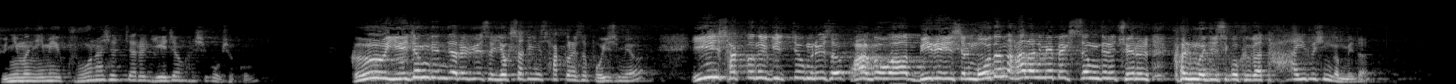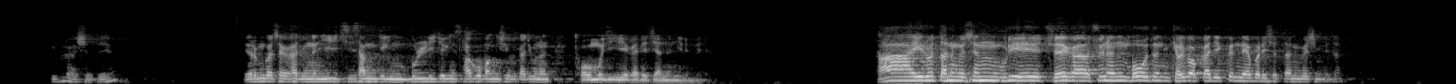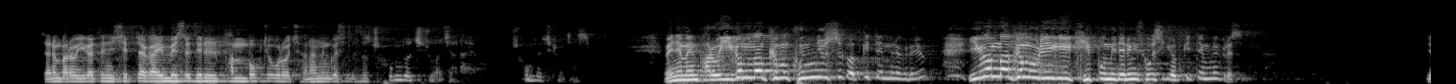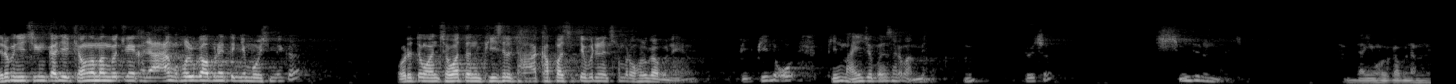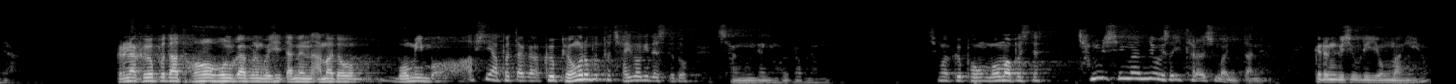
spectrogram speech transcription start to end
주님은 이미 구원하실 자를 예정하시고 오셨고 그 예정된 자를 위해서 역사적인 사건에서 보이시며 이 사건을 기점으로 해서 과거와 미래에 있을 모든 하나님의 백성들의 죄를 걸머지시고 그가 다 이루신 겁니다. 이걸 아셔야 돼요. 여러분과 제가 가지고 있는 이 지상적인 물리적인 사고방식을 가지고는 도무지 이해가 되지 않는 일입니다. 다 이뤘다는 것은 우리의 죄가 주는 모든 결과까지 끝내버리셨다는 것입니다. 저는 바로 이 같은 십자가의 메시지를 반복적으로 전하는 것에 대해서 조금도 지루하지 않아요. 조금도 지루하지 않습니다. 왜냐하면 바로 이것만큼은 굿뉴스가 없기 때문에 그래요. 이것만큼 우리에게 기쁨이 되는 소식이 없기 때문에 그렇습니다. 여러분이 지금까지 경험한 것 중에 가장 홀가분했던 게 무엇입니까? 오랫동안 져왔던 빚을 다 갚았을 때 우리는 참으로 홀가분해요. 빚, 빚, 빚 많이 져본 사람 압니다. 응? 그렇죠? 힘드는 말이죠. 상당히 홀가분합니다. 그러나 그것보다 더 홀가분한 것이 있다면 아마도 몸이 몹시 아팠다가 그 병으로부터 자유하게 됐을 때도 상당히 홀가분합니다. 정말 그 몸 아팠을 때 잠시만 여기서 이탈할 수만 있다면 그런 것이 우리의 욕망이에요.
